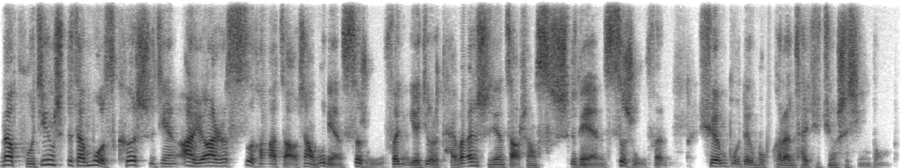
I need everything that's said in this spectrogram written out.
那普京是在莫斯科时间二月二十四号早上五点四十五分，也就是台湾时间早上十点四十五分，宣布对乌克兰采取军事行动的。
